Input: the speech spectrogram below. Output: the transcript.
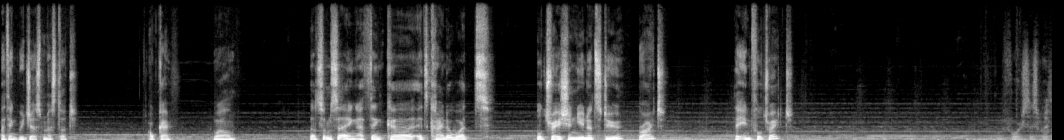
I think we just missed it. Okay. Well, that's what I'm saying. I think uh, it's kind of what filtration units do, right? They infiltrate. The Force is with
